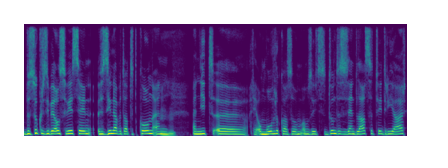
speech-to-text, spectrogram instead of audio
bezoekers die bij ons geweest zijn gezien hebben dat het kon en, Mhm. en niet onmogelijk was om, om zoiets te doen. Dus er zijn de laatste twee, drie jaar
